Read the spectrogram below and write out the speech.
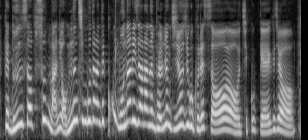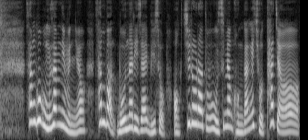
이렇게 눈썹 숱 많이 없는 친구들한테 꼭 모나리자라는 별명 지어주고 그랬어. 짓궂게. 그죠? 3903님은요. 3번 모나리자의 미소. 억지로라도 웃으면 건강에 좋다죠.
